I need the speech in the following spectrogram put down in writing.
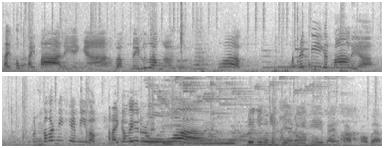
ใส่ตรงสายตาอะไรอย่างเงี้ย แบบในเรื่องอะก็แบบเล่นดีกันมากเลยอะมันแล้วมันมีเคมีแบบอะไรก็ไม่รู้อะเรื่องจริงมันเป็นเคมีที่แฟนคลับเขาแบบ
